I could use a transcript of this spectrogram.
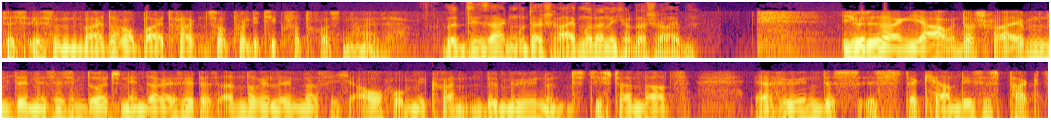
Das ist ein weiterer Beitrag zur Politikverdrossenheit. Würden Sie sagen, unterschreiben oder nicht unterschreiben? Ich würde sagen, ja, unterschreiben, denn es ist im deutschen Interesse, dass andere Länder sich auch um Migranten bemühen und die Standards erhöhen. Das ist der Kern dieses Pakts.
